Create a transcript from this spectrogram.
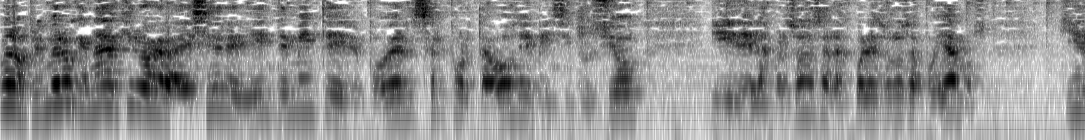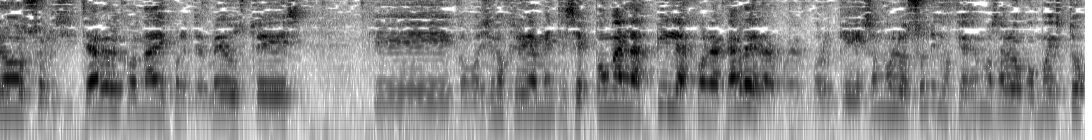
Bueno, primero que nada quiero agradecer evidentemente el poder ser portavoz de mi institución y de las personas a las cuales nosotros apoyamos. Quiero solicitar al CONADE por intermedio de ustedes que, como decimos previamente, se pongan las pilas con la carrera, pues, porque somos los únicos que hacemos algo como esto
